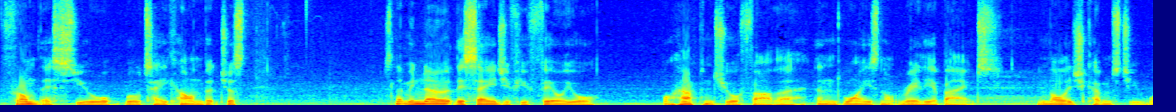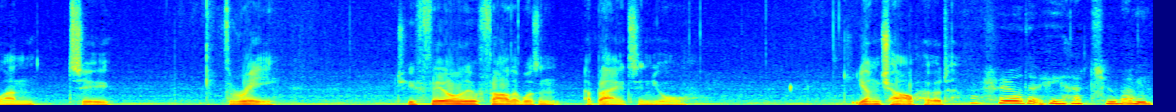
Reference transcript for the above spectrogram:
from this you will take on, but just, just let me know at this age if you feel your what happened to your father and why he's not really about. Knowledge comes to you one, two, three. Do you feel your father wasn't about in your young childhood? I feel that he had to. Um,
